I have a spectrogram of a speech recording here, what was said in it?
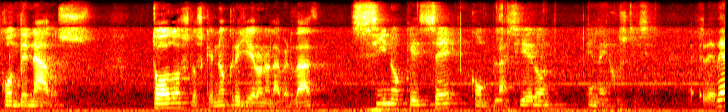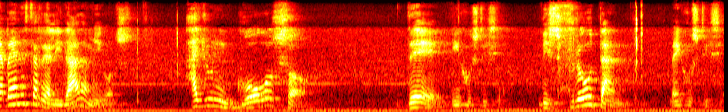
condenados todos los que no creyeron a la verdad, sino que se complacieron en la injusticia. Vean esta realidad, amigos hay un gozo de injusticia. Disfrutan la injusticia.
